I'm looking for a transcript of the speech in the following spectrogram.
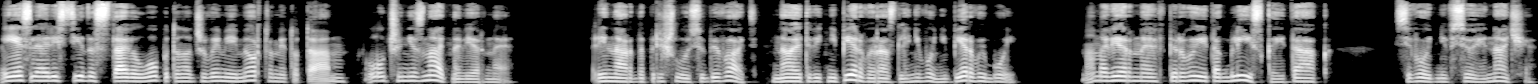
Если Аристидес ставил опыты над живыми и мертвыми, то там лучше не знать, наверное. Ринарда пришлось убивать, но это ведь не первый раз для него, не первый бой. Но, наверное, впервые так близко и так... Сегодня все иначе.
